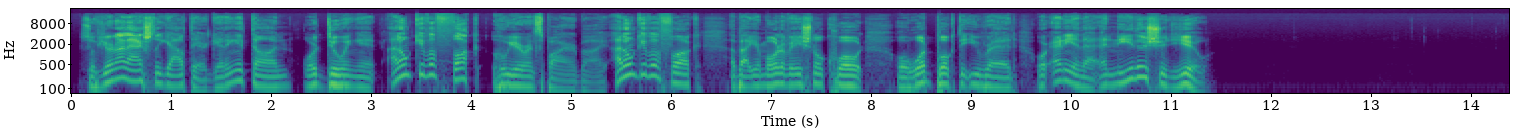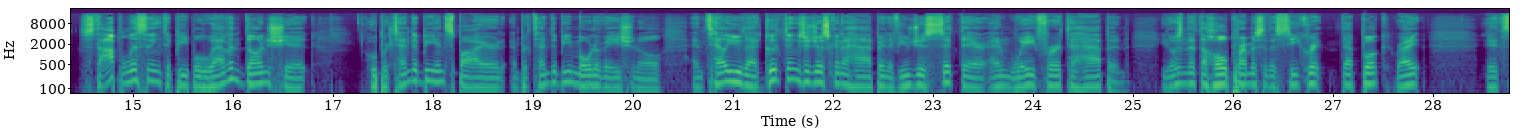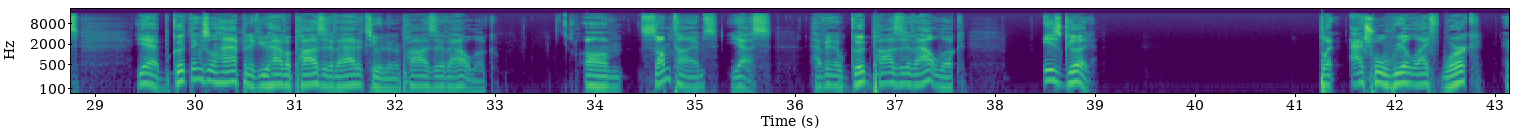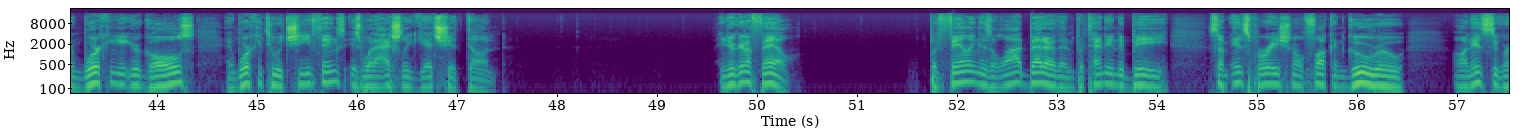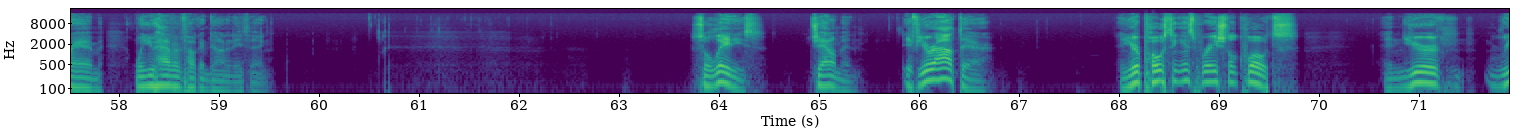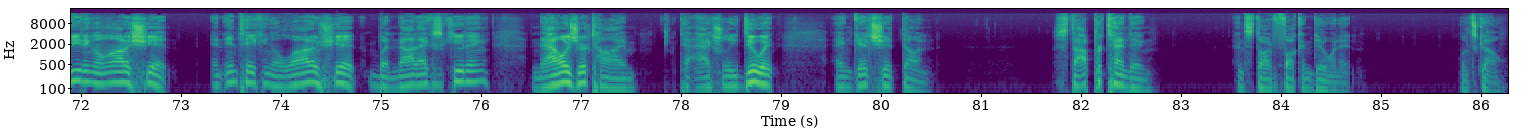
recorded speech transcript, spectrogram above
So if you're not actually out there getting it done or doing it, I don't give a fuck who you're inspired by. I don't give a fuck about your motivational quote or what book that you read or any of that, and neither should you. Stop listening to people who haven't done shit who pretend to be inspired and pretend to be motivational and tell you that good things are just going to happen if you just sit there and wait for it to happen. You know, isn't that the whole premise of The Secret, that book, right? It's, yeah, good things will happen if you have a positive attitude and a positive outlook. Um, sometimes, yes, having a good positive outlook is good. But actual real life work and working at your goals and working to achieve things is what actually gets shit done. And you're going to fail. But failing is a lot better than pretending to be some inspirational fucking guru on Instagram when you haven't fucking done anything. So, ladies, gentlemen, if you're out there and you're posting inspirational quotes and you're reading a lot of shit and intaking a lot of shit but not executing, now is your time to actually do it and get shit done. Stop pretending and start fucking doing it. Let's go.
